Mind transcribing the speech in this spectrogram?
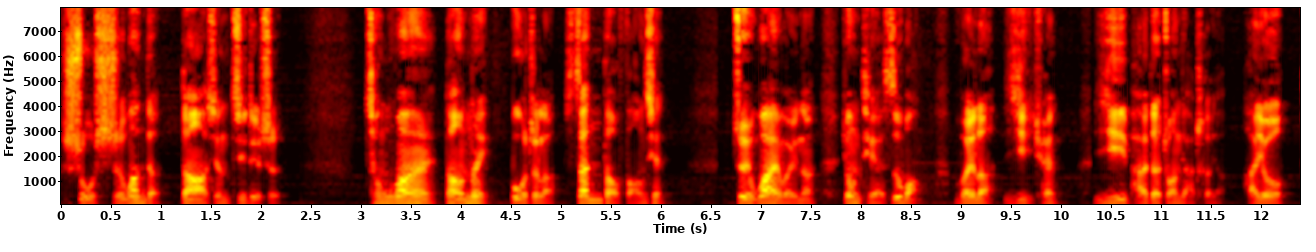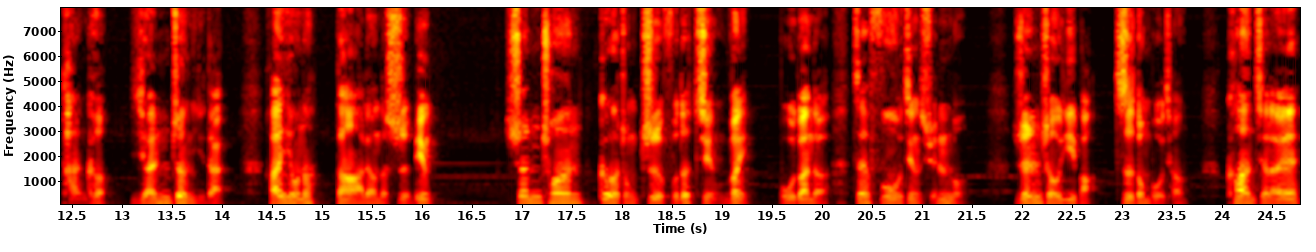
数十万的大型基地室，从外到内布置了三道防线，最外围呢用铁丝网。围了一圈，一排的装甲车呀，还有坦克严阵以待，还有呢大量的士兵，身穿各种制服的警卫不断的在附近巡逻，人手一把自动步枪，看起来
